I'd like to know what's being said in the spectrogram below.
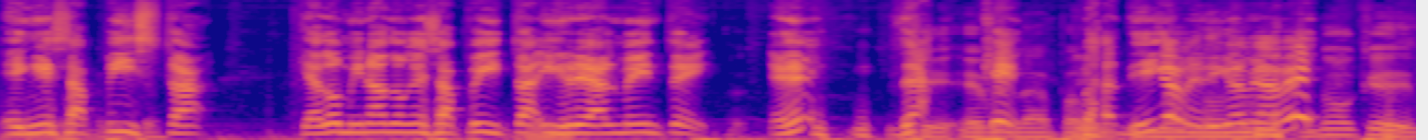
en esa pista, que ha dominado en esa pista y realmente. ¿Eh? Sí, es ¿qué? verdad, Paul. Va, dígame, No, no, dígame no, a ver. No, que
